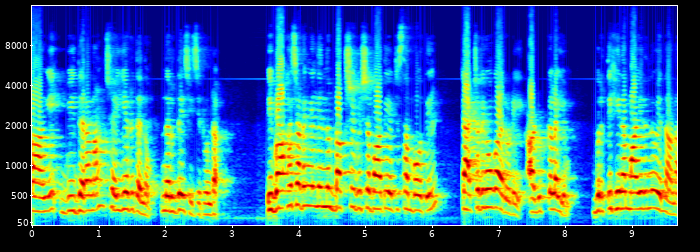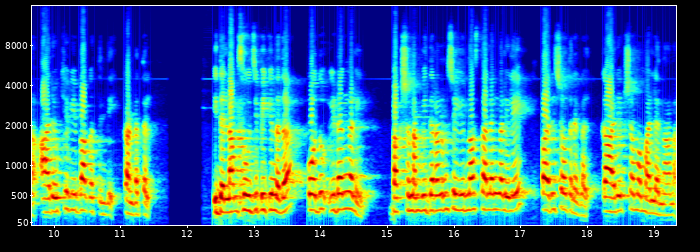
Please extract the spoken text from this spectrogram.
വാങ്ങി വിതരണം ചെയ്യരുതെന്നും നിർദ്ദേശിച്ചിട്ടുണ്ട്. വിവാഹ ചടങ്ങിൽ നിന്നും ഭക്ഷ്യ ഭക്ഷ്യവിഷബാധയേറ്റ സംഭവത്തിൽ കാറ്ററിംഗുകാരുടെ അടുക്കളയും വൃത്തിഹീനമായിരുന്നുവെന്നാണ് ആരോഗ്യ വിഭാഗത്തിന്റെ കണ്ടെത്തൽ. ഇതെല്ലാം സൂചിപ്പിക്കുന്നത് പൊതു ഇടങ്ങളിൽ ഭക്ഷണം വിതരണം ചെയ്യുന്ന സ്ഥലങ്ങളിലെ പരിശോധനകൾ കാര്യക്ഷമമല്ലെന്നാണ്.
